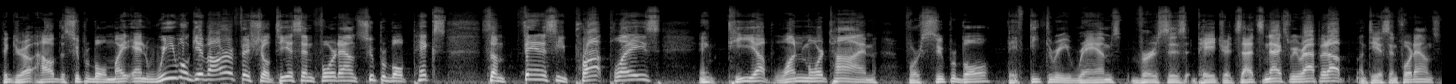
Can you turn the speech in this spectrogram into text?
figure out how the Super Bowl might end. We will give our official TSN 4 down Super Bowl picks, some fantasy prop plays, and tee up one more time for Super Bowl 53 Rams versus Patriots. That's next. We wrap it up on TSN 4 Downs.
